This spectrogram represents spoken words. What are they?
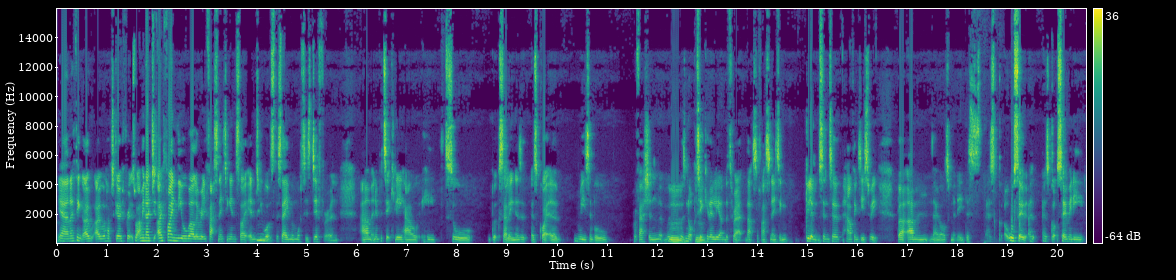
Yeah, and I think I, I will have to go for it as well. I mean, I, do- I find the Orwell a really fascinating insight into Mm. what's the same and what is different, um, and in particularly how he saw bookselling as a, as quite a reasonable profession that w- Mm, was not mm. particularly under threat. That's a fascinating glimpse into how things used to be. But um, no, ultimately, this has also uh, has got so many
